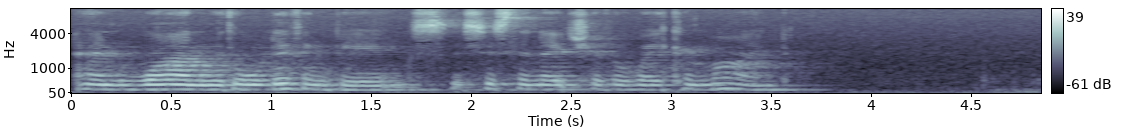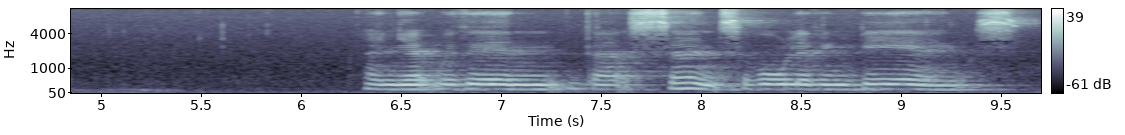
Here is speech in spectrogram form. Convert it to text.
and one with all living beings. This is the nature of awakened mind. And yet, within that sense of all living beings,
